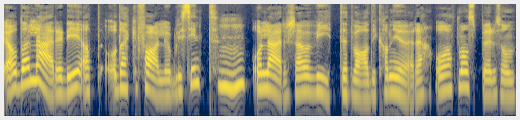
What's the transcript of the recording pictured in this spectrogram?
Ja, og da lærer de at Og det er ikke farlig å bli sint. Og lærer seg å vite hva de kan gjøre. Og at man spør sånn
